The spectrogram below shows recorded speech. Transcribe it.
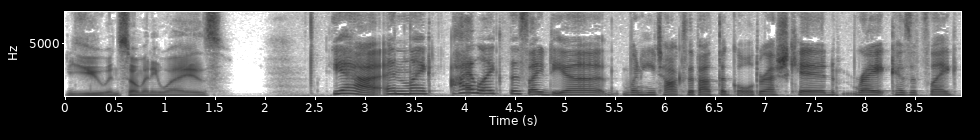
you in so many ways. Yeah and like i like this idea when he talks about the gold rush kid right? Because it's like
